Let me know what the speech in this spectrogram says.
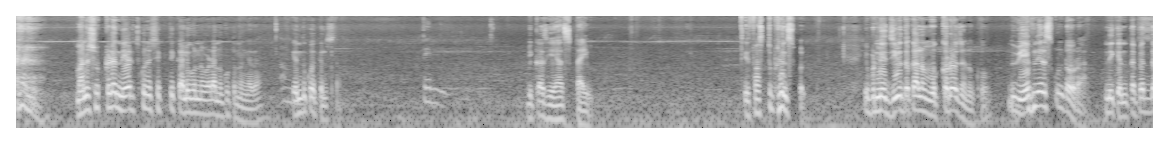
మనిషి ఒక్కడే నేర్చుకునే శక్తి కలిగి ఉన్నవాడు అనుకుంటున్నాం కదా? ఎందుకో తెలుసా? బికాజ్ హీ హ్యాస్ టైం ఇది ఫస్ట్ ప్రిన్సిపల్ ఇప్పుడు నీ జీవితకాలం ఒక్కరోజు అనుకో నువ్వేం నేర్చుకుంటావురా? నీకు ఎంత పెద్ద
